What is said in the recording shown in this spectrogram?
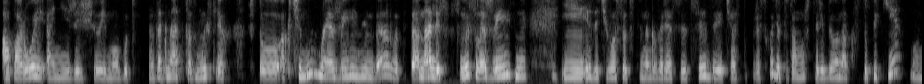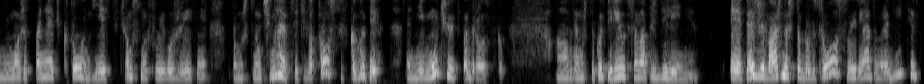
а порой они же еще и могут загнаться в мыслях, что а к чему моя жизнь, да, вот анализ смысла жизни, и из-за чего, собственно говоря, суициды часто происходят, потому что ребенок в тупике, он не может понять, кто он есть, в чем смысл его жизни, потому что начинаются эти вопросы в голове, они мучают подростков, а, потому что такой период самоопределения. И опять же важно, чтобы взрослый рядом родитель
